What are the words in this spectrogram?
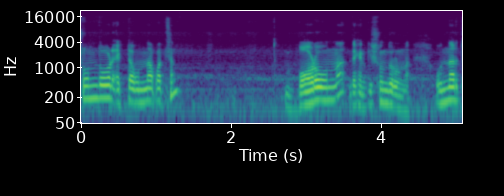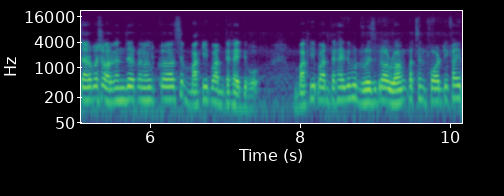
সুন্দর একটা ওন্না পাচ্ছেন। বড় উন্না, দেখেন কি সুন্দর উন্না। উন্নার চারপাশে অর্গানজার প্যানেল করা আছে, বাকি পার্ট দেখাই দেবো। বাকি পার্ট দেখাই দেবো, ড্রেসগুলো লং পাচ্ছেন ফর্টি ফাইভ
